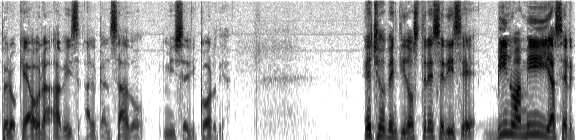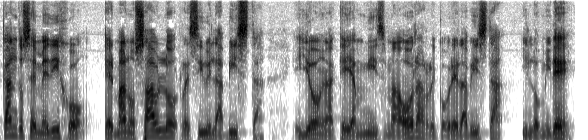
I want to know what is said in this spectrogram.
pero que ahora habéis alcanzado misericordia. Hechos 22, 13 dice, vino a mí y acercándose me dijo, hermano Saulo, recibe la vista. Y yo en aquella misma hora recobré la vista y lo miré.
